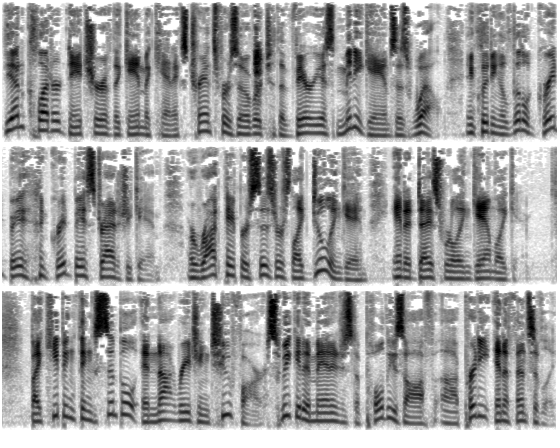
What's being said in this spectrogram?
The uncluttered nature of the game mechanics transfers over to the various mini games as well, including a little grid ba- grid-based strategy game, a rock paper scissors like dueling game, and a dice rolling gambling game. By keeping things simple and not reaching too far, Suikoden manages to pull these off uh, pretty inoffensively,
